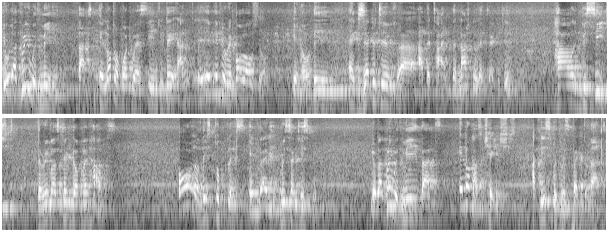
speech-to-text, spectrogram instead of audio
You will agree with me that a lot of what we're seeing today, and if you recall also, you know, the executive uh, at the time, the national executive, how it besieged the River State Government House. All of this took place in very recent history. You'll agree with me that a lot has changed at least with respect to that.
